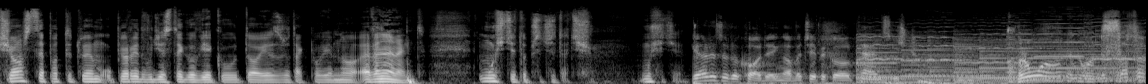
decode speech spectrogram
książce pod tytułem Upiory XX wieku to jest, że tak powiem, no ewenement. Musicie to przeczytać. Musicie. Here is a recording of a typical pansy I'm one to suffer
